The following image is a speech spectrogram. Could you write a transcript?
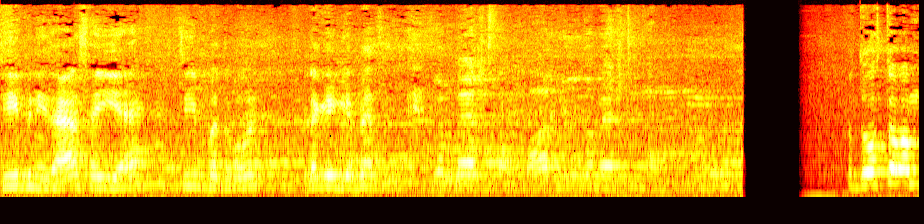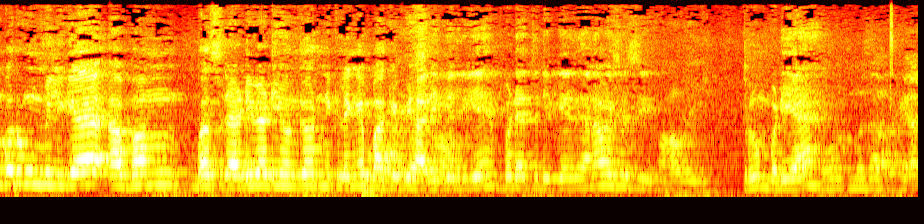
चीप नहीं था सही है। चीप मत बोल लगेंगे पैसे मतलब बेस्ट था बाहर के लिए तो दोस्तों अब हमको रूम मिल गया है। अब हम बस रेडी वेडी होंगे और निकलेंगे बाकी बिहारी के लिए। बढ़िया तरीके से है ना वैसे सी? रूम बढ़िया है। बहुत मज़ा आ गया।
